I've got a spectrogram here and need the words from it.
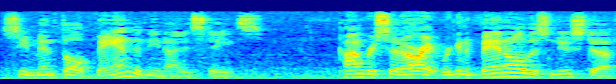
see menthol banned in the United States, Congress said, all right, we're going to ban all this new stuff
